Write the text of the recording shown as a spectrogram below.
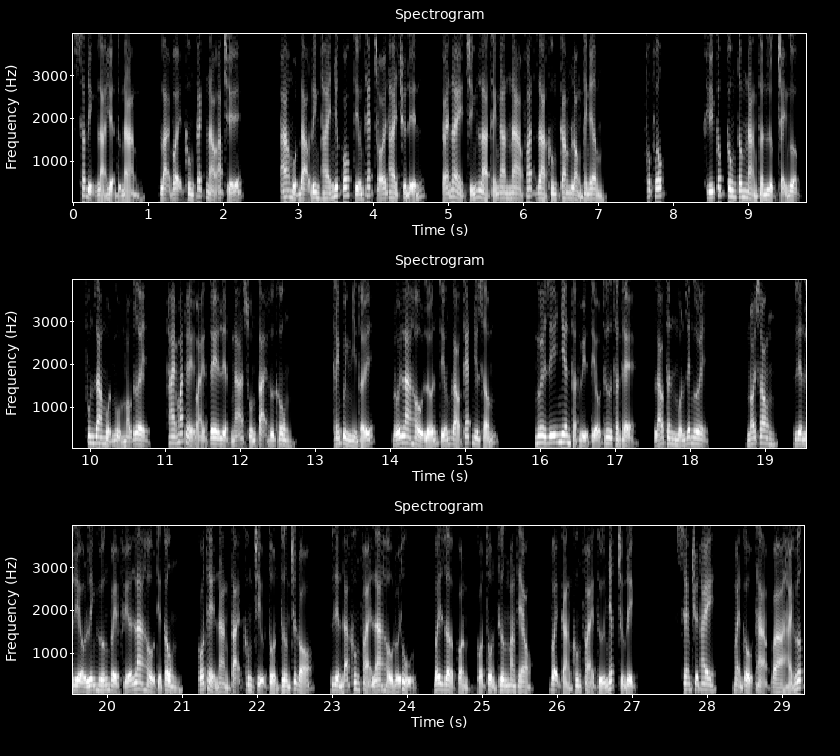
xác định là hiện thực nàng, lại vậy không cách nào áp chế. A một đạo đinh thai nhức góc tiếng thét chói thai chuyển đến, cái này chính là thánh anna phát ra không cam lòng thanh âm. Phốc phốc. Khí cấp công tâm nàng thần lực chạy ngược, phun ra một ngụm máu tươi, hai mắt hể vải tê liệt ngã xuống tại hư không. Thánh quỳnh nhìn thấy, đối la hầu lớn tiếng gào thét như sấm. Ngươi dĩ nhiên thật hủy tiểu thư thân thể lão thân muốn giết ngươi. Nói xong, liền liều linh hướng về phía la hầu tiến công, có thể nàng tại không chịu tổn thương trước đó, liền đã không phải la hầu đối thủ, bây giờ còn có tổn thương mang theo, vậy càng không phải thứ nhất trưởng địch. Xem chuyện hay, mạnh cầu thả và hài hước,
